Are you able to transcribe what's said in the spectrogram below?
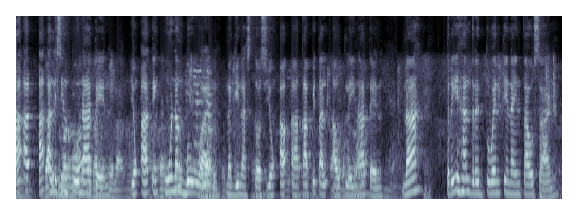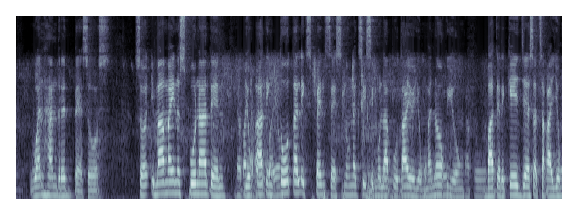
a- a- aalisin po natin yung ating unang buwan na ginastos, yung uh, uh, capital outlay natin na 329,100 pesos. So, ima-minus po natin yung ating total expenses nung nagsisimula po tayo, yung manok, yung battery cages, at saka yung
